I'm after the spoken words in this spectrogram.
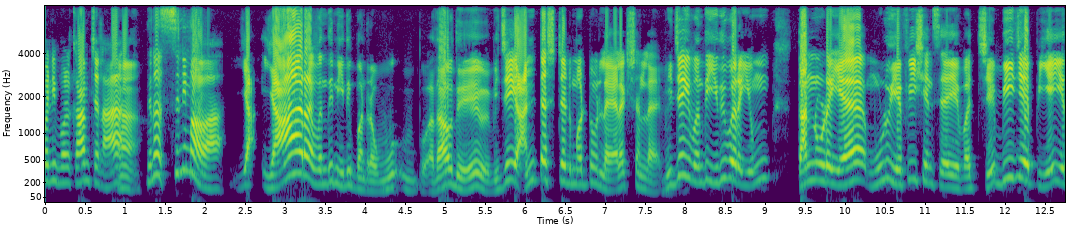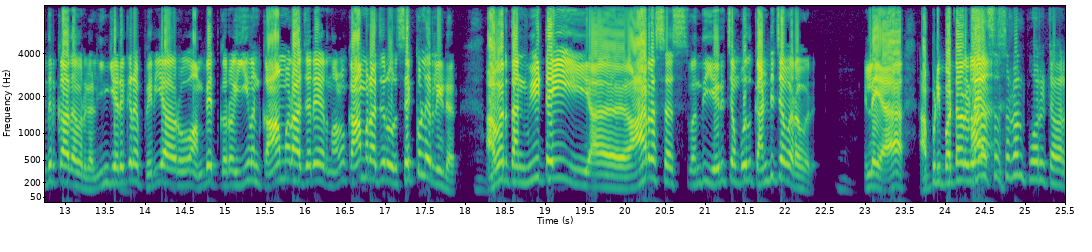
பண்ணி காமிச்சனா. இதுனா சினிமாவா? யார வந்து நீ இது பண்ற? அதாவது விஜய் அன்டெஸ்டட் மட்டும் இல்ல எலெக்ஷன்ல விஜய் வந்து இதுவரையும் தன்னுடைய முழு எஃபிஷியன்சியை வச்சு பிஜேபியை எதிர்க்காதவர்கள். இங்க இருக்கிற பெரியாரோ அம்பேத்கரோ ஈவன் காமராஜரே இருந்தாலும் காமராஜர் ஒரு செக்குலர் லீடர் அவர் தன் வீட்டை ஆர்எஸ்எஸ் வந்து எரிச்ச போது கண்டிச்சவர் அவர். இல்லையா? அப்படிப்பட்டவர்களே போரிட்டவர்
